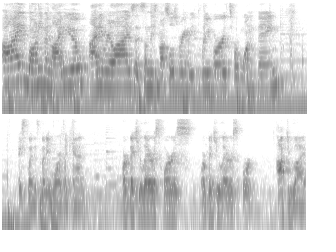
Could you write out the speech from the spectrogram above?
I won't even lie to you. I didn't realize that some of these muscles were gonna be three words for one thing. explain as many more as I can. Orbicularis oris, orbicularis or oculi,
